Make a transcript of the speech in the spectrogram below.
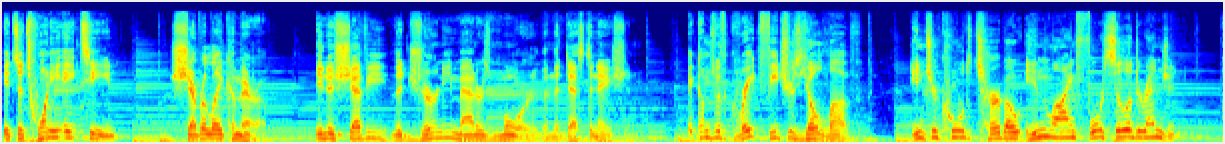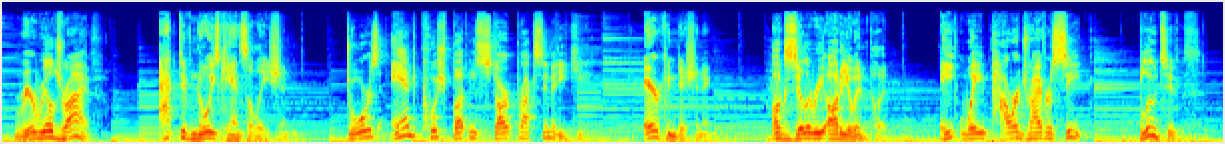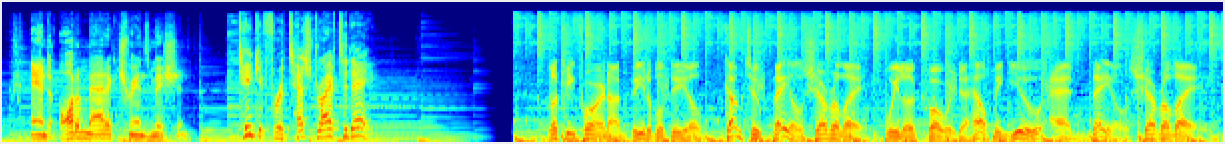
It's a 2018 Chevrolet Camaro. In a Chevy, the journey matters more than the destination. It comes with great features you'll love intercooled turbo inline four cylinder engine, rear wheel drive, active noise cancellation, doors and push button start proximity key, air conditioning, auxiliary audio input, 8 way power driver seat, Bluetooth, and automatic transmission. Take it for a test drive today. Looking for an unbeatable deal? Come to Bale Chevrolet. We look forward to helping you at Bale Chevrolet.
